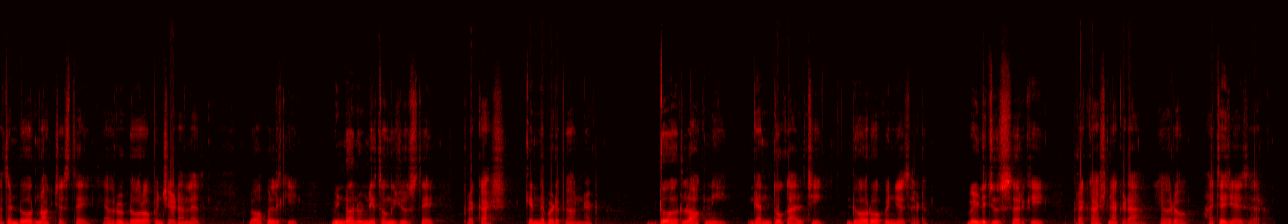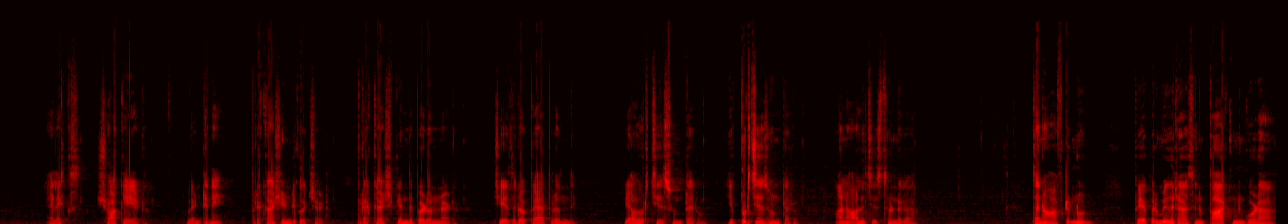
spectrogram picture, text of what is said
అతను డోర్ నాక్ చేస్తే ఎవరూ డోర్ ఓపెన్ చేయడం లేదు. లోపలికి విండో నుండి తొంగి చూస్తే ప్రకాష్ కింద పడిపోయి ఉన్నాడు. డోర్ లాక్ని గన్తో కాల్చి డోర్ ఓపెన్ చేశాడు. వెళ్ళి చూసేసరికి ప్రకాష్ని అక్కడ ఎవరో హత్య చేశారు. అలెక్స్ షాక్ అయ్యాడు. వెంటనే ప్రకాష్ ఇంటికి వచ్చాడు. ప్రకాష్ కింద పడి ఉన్నాడు. చేతిలో పేపర్ ఉంది. ఎవరు చేసి ఉంటారు ఎప్పుడు చేసి ఉంటారు అని ఆలోచిస్తుండగా తను ఆఫ్టర్నూన్ పేపర్ మీద రాసిన పార్ట్ని కూడా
